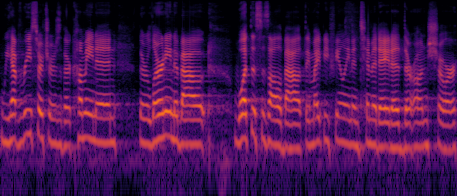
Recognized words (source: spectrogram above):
we have researchers, they're coming in, they're learning about what this is all about. They might be feeling intimidated, they're unsure.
